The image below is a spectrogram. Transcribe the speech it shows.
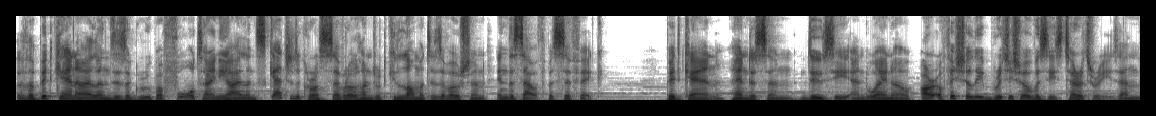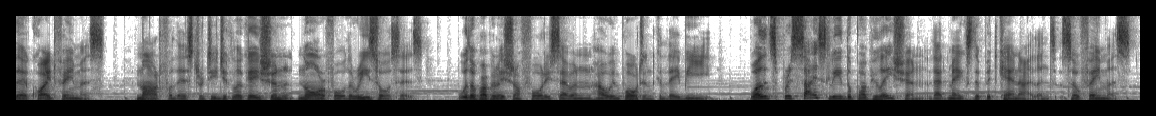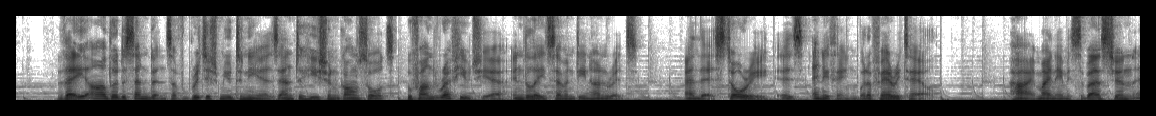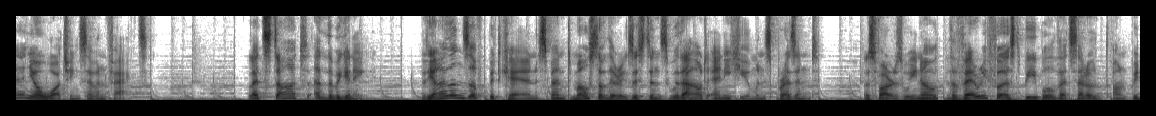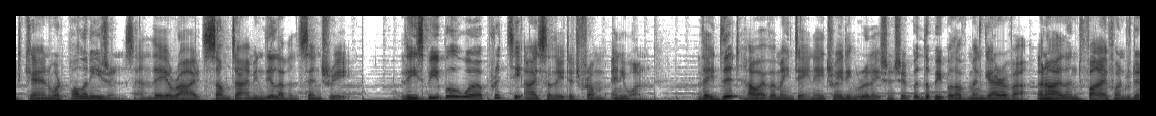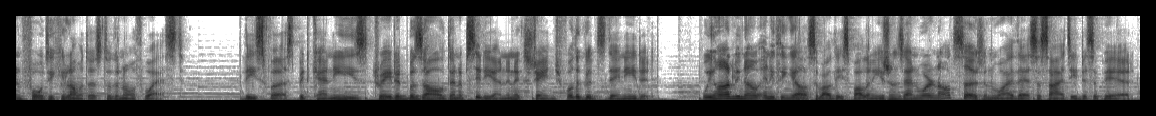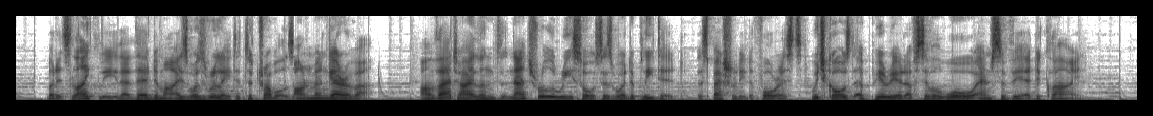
The Pitcairn Islands is a group of four tiny islands scattered across several hundred kilometers of ocean in the South Pacific. Pitcairn, Henderson, Ducie and Oeno are officially British Overseas Territories and they're quite famous. Not for their strategic location, nor for the resources. With a population of 47, how important could they be? Well, it's precisely the population that makes the Pitcairn Islands so famous. They are the descendants of British mutineers and Tahitian consorts who found refuge here in the late 1700s. And their story is anything but a fairy tale. Hi, my name is Sebastian and you're watching 7 Facts. Let's start at the beginning. The islands of Pitcairn spent most of their existence without any humans present. As far as we know, the very first people that settled on Pitcairn were Polynesians and they arrived sometime in the 11th century. These people were pretty isolated from anyone. They did, however, maintain a trading relationship with the people of Mangareva, an island 540 kilometers to the northwest. These first Pitcairnese traded basalt and obsidian in exchange for the goods they needed. We hardly know anything else about these Polynesians and we're not certain why their society disappeared, but it's likely that their demise was related to troubles on Mangareva. On that island, natural resources were depleted, especially the forests, which caused a period of civil war and severe decline.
